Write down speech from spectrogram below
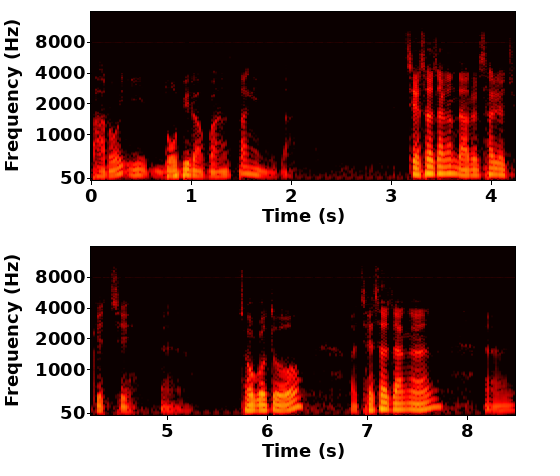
바로 이 노비라고 하는 땅입니다. 제사장은 나를 살려주겠지. 예, 적어도 어, 제사장은 어,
